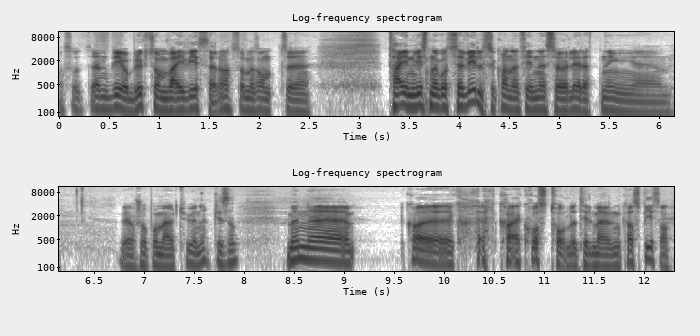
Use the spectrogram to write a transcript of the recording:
Altså, den blir jo brukt som veiviser, da, som et sånt uh, tegn. Hvis den har gått seg vill, så kan den finne sørlig retning ved å se på maurtuene. Men sant? Hva er, hva er, kostholdet til mauren? Hva spiser han?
